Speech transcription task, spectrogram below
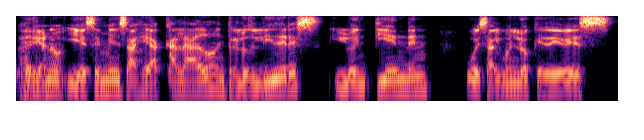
Adriano, ¿y ese mensaje ha calado entre los líderes? ¿Lo entienden o es algo en lo que debes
